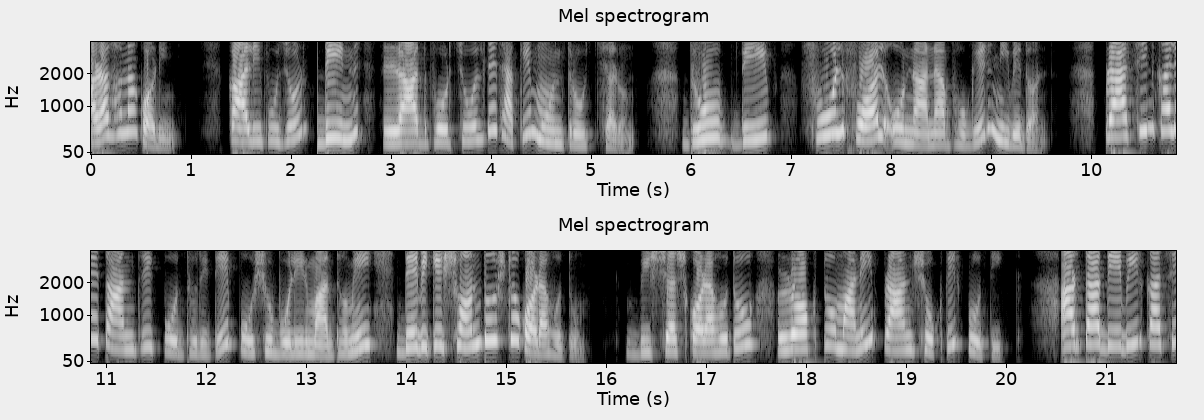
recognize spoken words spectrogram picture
আরাধনা করেন। কালী পুজোর দিন রাতভর চলতে থাকে মন্ত্র উচ্চারণ। ধূপ দ্বীপ ফুল, ফল ও নানা ভোগের নিবেদন। প্রাচীনকালে তান্ত্রিক পদ্ধতিতে পশু বলির মাধ্যমে দেবীকে সন্তুষ্ট করা হতো। বিশ্বাস করা হতো রক্ত মানেই প্রাণ শক্তির প্রতীক। আর তা দেবীর কাছে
